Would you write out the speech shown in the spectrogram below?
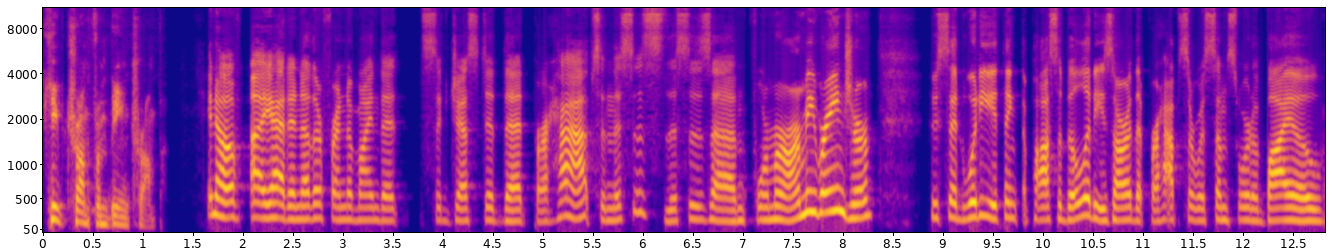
keep Trump from being Trump. You know, I had another friend of mine that suggested that perhaps, and this is this is a former Army Ranger who said, "What do you think the possibilities are that perhaps there was some sort of bio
